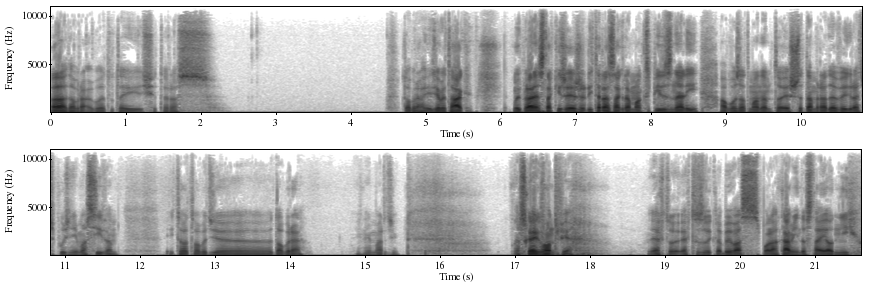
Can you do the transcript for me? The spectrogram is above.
A, dobra, bo ja tutaj się teraz... Dobra, jedziemy tak. Mój plan jest taki, że jeżeli teraz zagram Max Pilsnelli albo z Atmanem, to jeszcze dam radę wygrać później Massivem. I to, to będzie dobre. Jak najbardziej. Aczkolwiek wątpię. Jak to, jak to zwykle bywa z Polakami, dostaję od nich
